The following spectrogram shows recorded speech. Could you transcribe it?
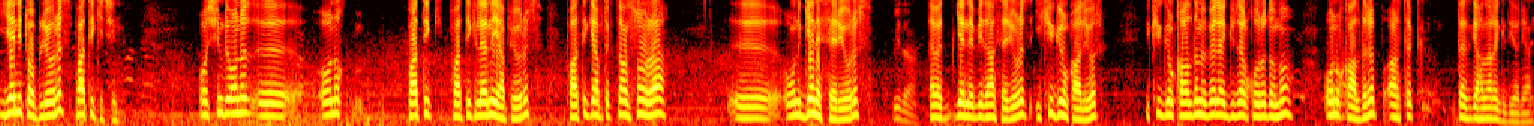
yeni topluyoruz patik için. O şimdi onu e, onu patik patiklerini yapıyoruz. Patik yaptıktan sonra e, onu gene seriyoruz. Bir daha. Evet gene bir daha seriyoruz. İki gün kalıyor. İki gün kaldı mı böyle güzel kurudu mu onu kaldırıp artık tezgahlara gidiyor yani.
